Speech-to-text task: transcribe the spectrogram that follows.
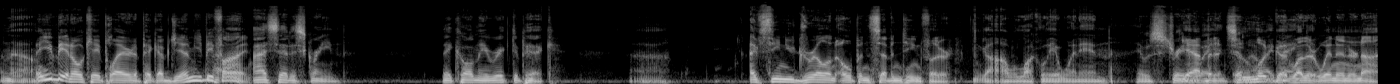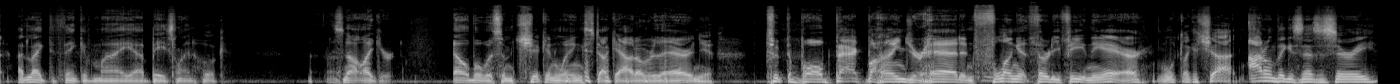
No, you'd be an okay player to pick up Jim. You'd be fine. I set a screen. They called me Rick to pick. I've seen you drill an open 17 footer. Oh, well, luckily it went in. It was straight Yeah, away. but and it, it I looked good whether it. it went in or not. I'd like to think of my uh, baseline hook. It's not like your elbow with some chicken wing stuck out over there and you took the ball back behind your head and flung it 30 feet in the air. It looked like a shot. I don't think it's necessary,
